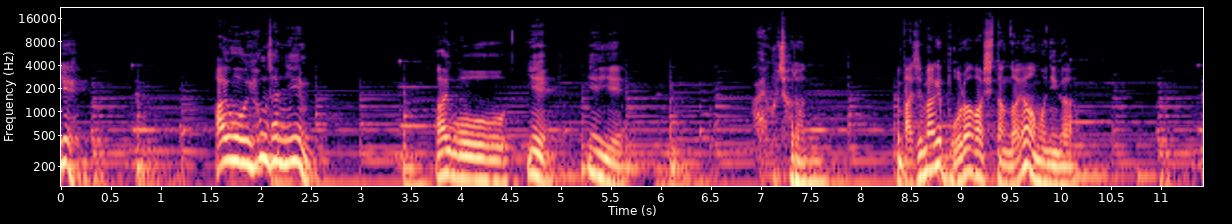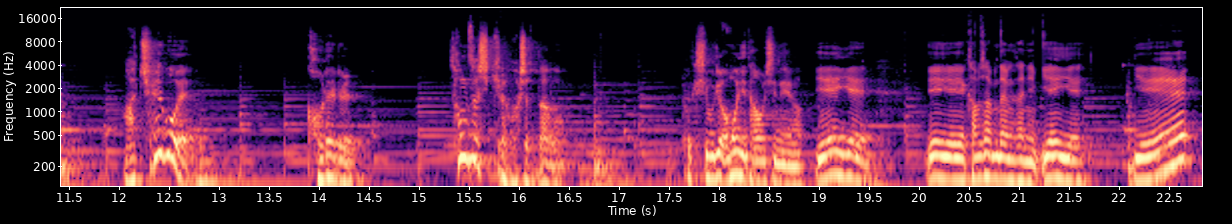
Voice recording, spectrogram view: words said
예. 아이고 형사님. 아이고 예, 예, 예. 아이고 저런. 마지막에 뭐라고 하시던가요, 어머니가? 아 최고의 거래를 성사시키라고 하셨다고. 역시 우리 어머니 다오시네요. 예예 예예 감사합니다 형사님. 예예 예. 예.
